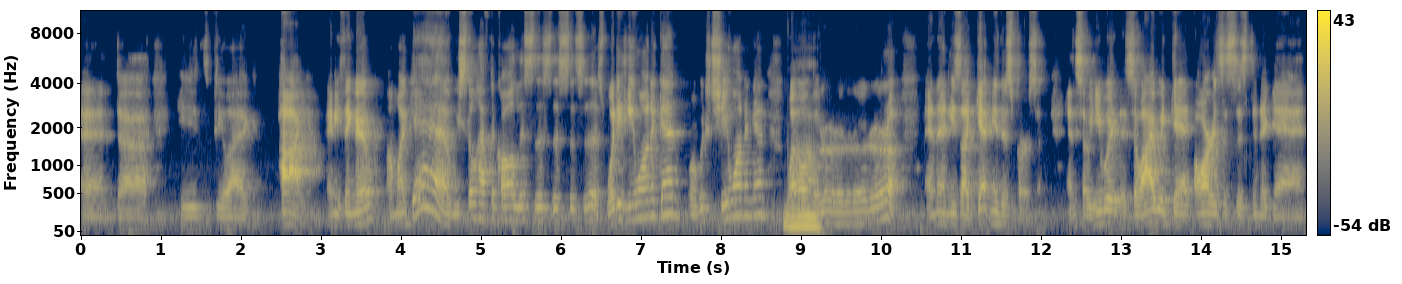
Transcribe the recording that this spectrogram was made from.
and uh, he'd be like, "Hi, anything new?" I'm like, "Yeah, we still have to call this, this, this, this, this. What did he want again? Or what did she want again?" Well, Wow. blah. and then he's like, "Get me this person." And so he would, so I would get Ari's assistant again.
